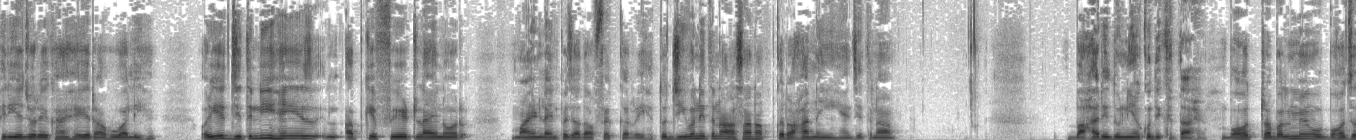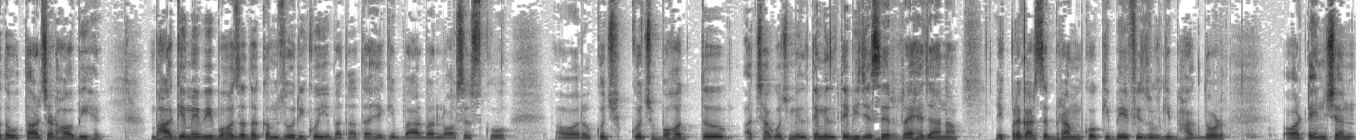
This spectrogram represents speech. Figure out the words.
फिर ये जो रेखाएँ हैं, ये राहु वाली हैं। और ये जितनी हैं, ये आपके फेट लाइन और माइंड लाइन पे ज़्यादा अफेक्ट कर रही है। तो जीवन इतना आसान आपका रहा नहीं है जितना बाहरी दुनिया को दिखता है। बहुत ट्रबल में और बहुत ज़्यादा उतार चढ़ाव भी है। भाग्य में भी बहुत ज़्यादा कमज़ोरी को ये बताता है कि बार बार लॉसेस को और कुछ कुछ बहुत अच्छा कुछ मिलते मिलते भी जैसे रह जाना, एक प्रकार से भ्रम को कि बेफिजुल की भागदौड़ और टेंशन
